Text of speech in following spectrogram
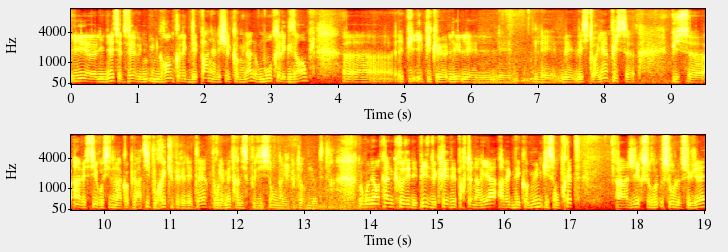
Et euh, l'idée, c'est de faire une, grande collecte d'épargne à l'échelle communale, donc montrer l'exemple, et, puis, que les, citoyens puissent, puissent investir aussi dans la coopérative pour récupérer les terres, pour les mettre à disposition d'agriculteurs bio, etc. Donc on est en train de creuser des pistes, de créer des partenariats avec des communes qui sont prêtes à agir sur, sur le sujet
